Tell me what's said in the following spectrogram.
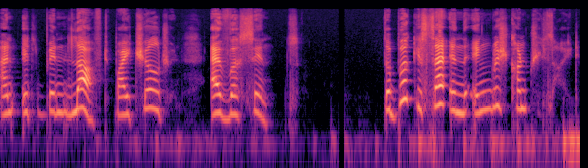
and it's been loved by children ever since. The book is set in the English countryside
